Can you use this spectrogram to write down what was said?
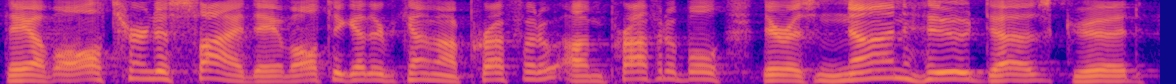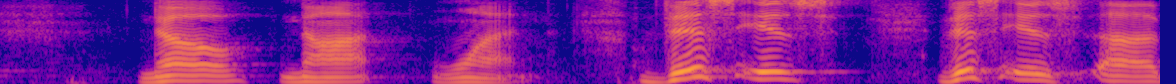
They have all turned aside. They have altogether become unprofitable. There is none who does good, no, not one. This is This is uh,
